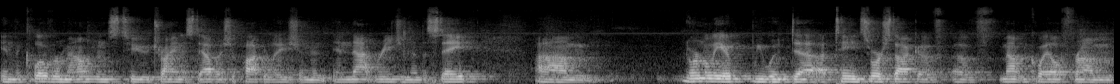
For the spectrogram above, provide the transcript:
in the Clover Mountains to try and establish a population in, in that region of the state. Um, normally, we would uh, obtain source stock of, of mountain quail from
